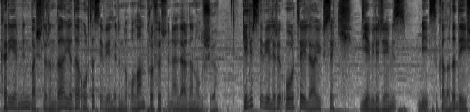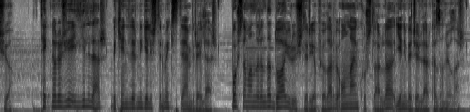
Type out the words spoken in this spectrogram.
kariyerinin başlarında ya da orta seviyelerinde olan profesyonellerden oluşuyor. Gelir seviyeleri orta ila yüksek diyebileceğimiz bir skalada değişiyor. Teknolojiye ilgililer ve kendilerini geliştirmek isteyen bireyler. Boş zamanlarında doğa yürüyüşleri yapıyorlar ve online kurslarla yeni beceriler kazanıyorlar.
